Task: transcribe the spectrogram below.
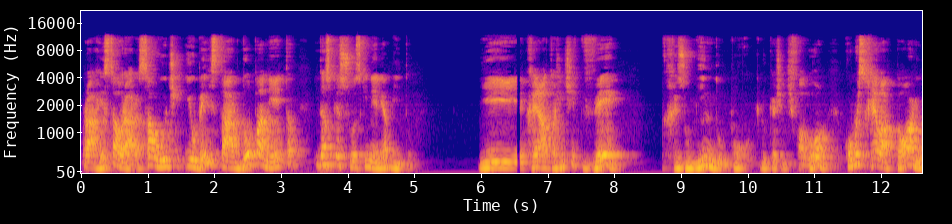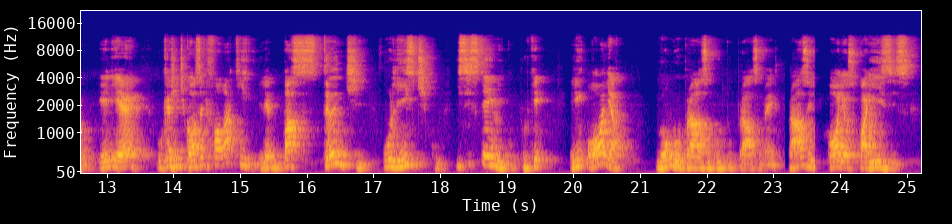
para restaurar a saúde e o bem-estar do planeta e das pessoas que nele habitam. E, Renato, a gente vê, resumindo um pouco do que a gente falou, como esse relatório ele é o que a gente gosta de falar aqui. Ele é bastante holístico e sistêmico, porque ele olha longo prazo, curto prazo, médio prazo, ele olha os países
